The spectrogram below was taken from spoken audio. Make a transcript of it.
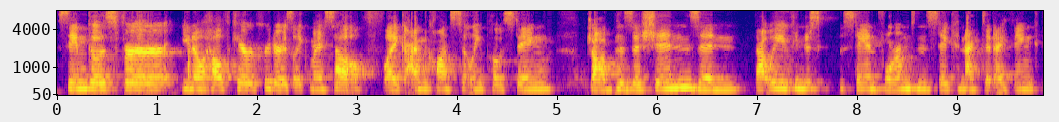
same goes for you know healthcare recruiters like myself. Like i'm constantly posting job positions and that way you can just stay informed and stay connected. I think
